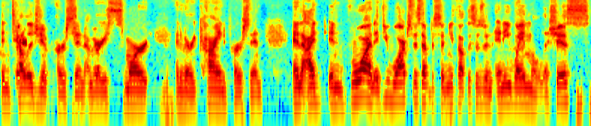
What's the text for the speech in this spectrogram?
intelligent person a very smart and a very kind person. And I in one if you watch this episode and you thought this was in any way malicious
